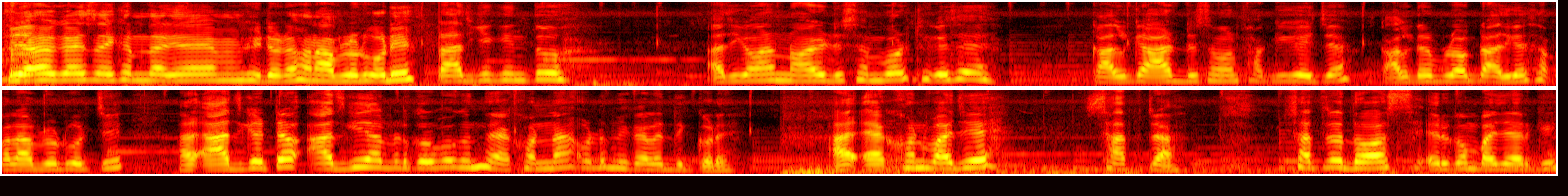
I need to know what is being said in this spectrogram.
তো যাই হোক এখানে দাঁড়িয়ে আমি ভিডিওটা এখন আপলোড করি। আজকে কিন্তু, আজকে আমার নয় ডিসেম্বর, ঠিক আছে? কালকে আট ডিসেম্বর ফাঁকি গেছে। কালকের ব্লগটা আজকে সকালে আপলোড করছি। আর আজকেরটাও আজকেই আপলোড করব, কিন্তু এখন না, ওটা বিকালের দিক করে। আর এখন বাজে সাতটা। সাতটা দশ এরকম বাজে আর কি।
